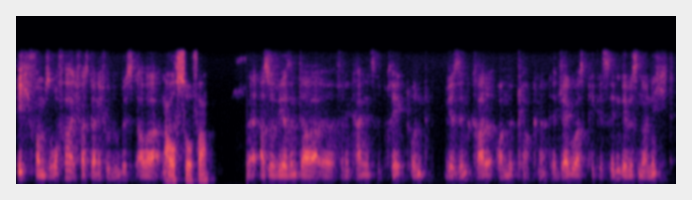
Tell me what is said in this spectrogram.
Ich vom Sofa. Ich weiß gar nicht, wo du bist, aber. Auch Sofa. Äh, also wir sind da äh, von den Cardinals geprägt und wir sind gerade on the clock. Ne? Der Jaguars Pick ist in. Wir wissen noch nicht,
